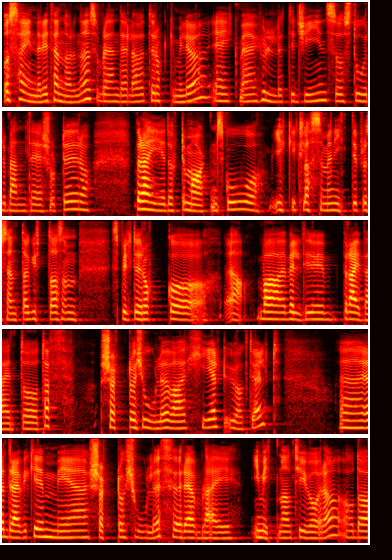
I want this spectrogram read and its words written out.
Og seinere i tenårene så ble jeg en del av et rockemiljø. Jeg gikk med hullete jeans og store band-T-skjorter. og breie Dr. Marten-sko og gikk i klasse med 90% av gutta som spilte rock og ja, var veldig breibeint og tøff. Skjørt og kjole var helt uaktuelt. Eh, jeg drev ikke med skjørt og kjole før jeg blei i midten av 20-åra, og da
